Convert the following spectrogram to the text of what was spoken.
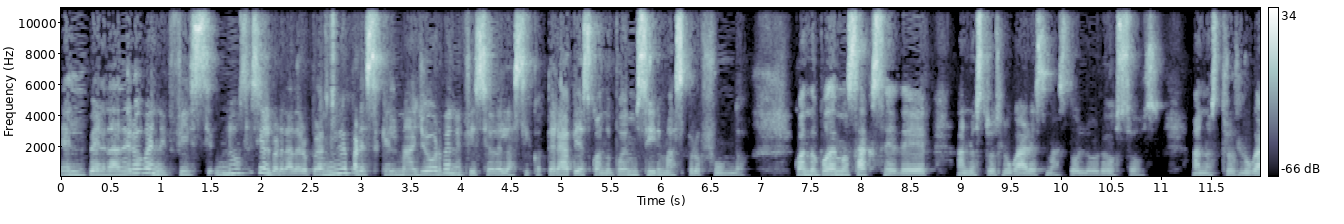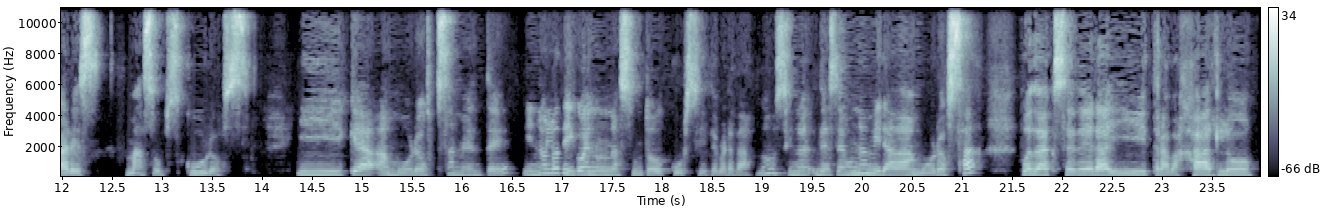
el verdadero beneficio, no sé si el verdadero, pero a mí me parece que el mayor beneficio de la psicoterapia es cuando podemos ir más profundo, cuando podemos acceder a nuestros lugares más dolorosos, a nuestros lugares más oscuros, y que amorosamente, y no lo digo en un asunto cursi de verdad, ¿no? sino desde una mirada amorosa puedo acceder ahí, trabajarlo,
